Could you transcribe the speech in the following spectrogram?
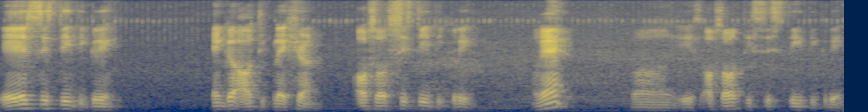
is 60 degree. Angle of deflection also 60 degree. Okay, so it's also the 60 degree.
